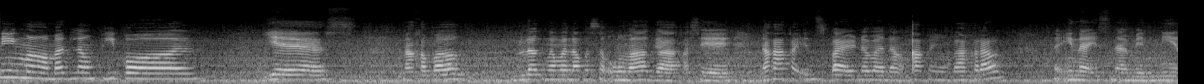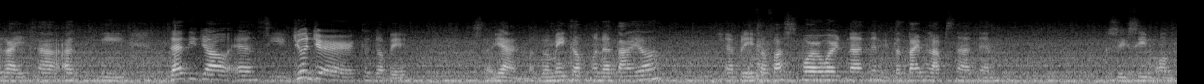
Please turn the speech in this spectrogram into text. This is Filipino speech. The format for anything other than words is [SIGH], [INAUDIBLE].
morning mga madlang people! Yes! Nakapag-vlog naman ako sa umaga kasi nakaka-inspire naman ang aking background na inais namin ni Raisa at ni Daddy Jow and si Jujer kagabi. So, yan. Magma-makeup muna tayo. Siyempre, ipa-fast forward natin. Ito time-lapse natin. Kasi same old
